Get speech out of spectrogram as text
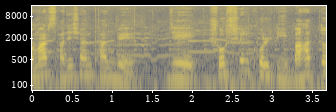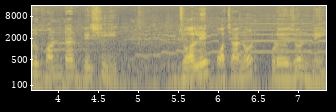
আমার সাজেশন থাকবে যে সর্ষের খোলটি বাহাত্তর ঘণ্টার বেশি জলে পচানোর প্রয়োজন নেই।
